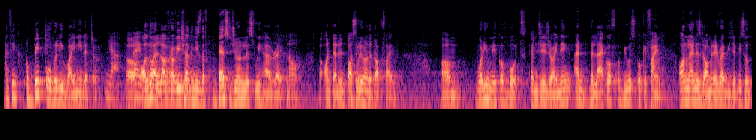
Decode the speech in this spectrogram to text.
I think, a bit overly whiny letter. Yeah, Uh, I although I love Ravish, I think he's the best journalist we have right now uh, on television, possibly one of the top five. Um, what do you make of both MJ joining and the lack of abuse? Okay, fine. Online is dominated by BJP, so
